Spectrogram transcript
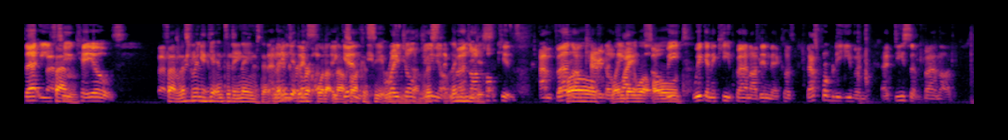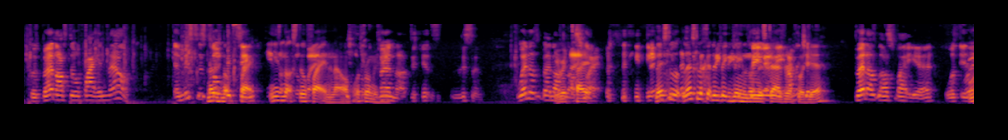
Thirty-two KOs. Fam, let's really get into the names then. Let me get the record up now so I can see it Ray with you. Jones fam. Let's, Jr., let me do this. Hopkins, and Bernard Bro, carried on when they were so old. we're gonna keep Bernard in there because that's probably even a decent Bernard. Because Bernard's still fighting now, and Mr. No, he's not fighting. thing, He's not still fighting now. What's wrong with you? Bernard. Listen, when was Bernard's last fight? Let's look. Let's look at the big names on this guy's record. Yeah. Bernard's last fight, yeah, was in Roy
